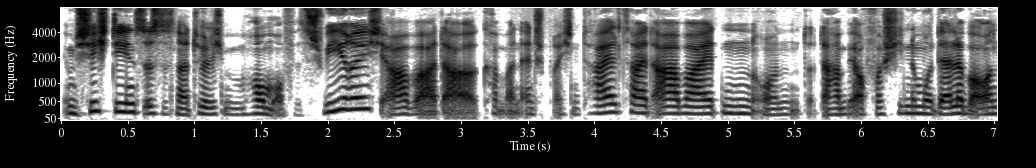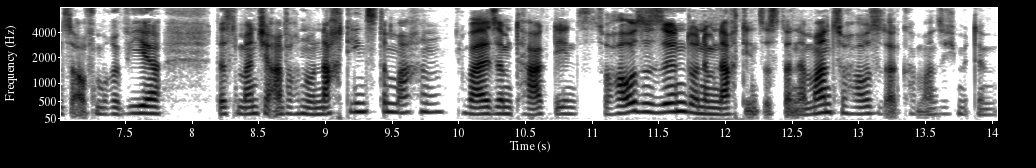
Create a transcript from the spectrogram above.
Im Schichtdienst ist es natürlich im Homeoffice schwierig, aber da kann man entsprechend Teilzeit arbeiten und da haben wir auch verschiedene Modelle bei uns auf dem Revier, dass manche einfach nur Nachtdienste machen, weil sie im Tagdienst zu Hause sind und im Nachtdienst ist dann der Mann zu Hause, da kann man sich mit dem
